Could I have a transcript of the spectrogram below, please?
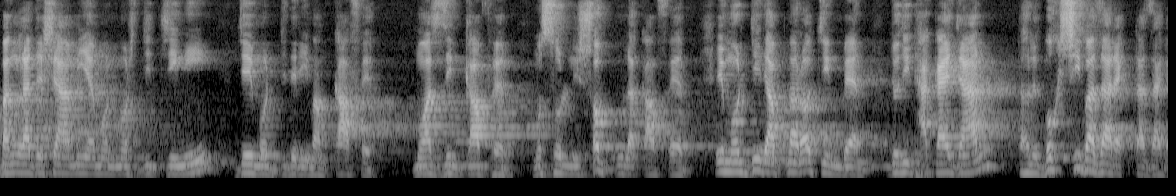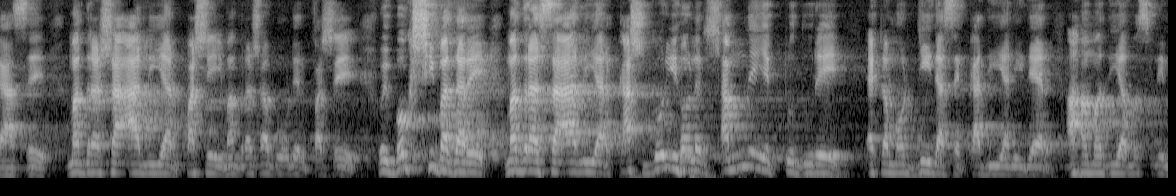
বাংলাদেশে আমি এমন মসজিদ চিনি, যে মসজিদের ইমাম কাফের, মুয়াজ্জিন কাফের, মুসল্লি সবগুলা কাফের। এই মসজিদ আপনারাও চিনবেন। যদি ঢাকায় যান তাহলে বক্সি বাজার একটা জায়গা আছে, মাদ্রাসা আলিয়ার পাশে, মাদ্রাসা বোর্ডের পাশে। ওই বক্সি বাজারে মাদ্রাসা আলিয়ার কাশগরি হলের সামনে একটু দূরে একটা মসজিদ আছে কাদিয়ানিদের, আহমদিয়া মুসলিম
